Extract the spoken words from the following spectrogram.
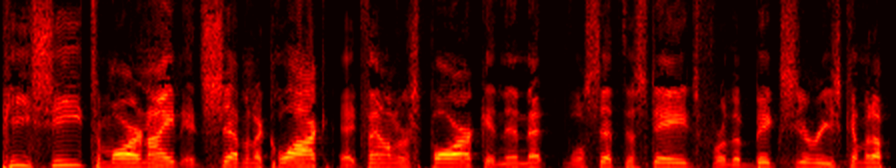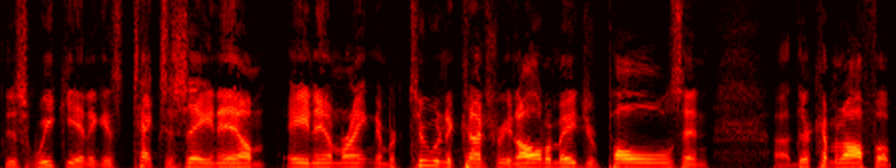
PC tomorrow night at 7 o'clock at Founders Park, and then that will set the stage for the big series coming up this weekend against Texas A&M. A&M ranked number two in the country in all the major polls, and uh, they're coming off a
